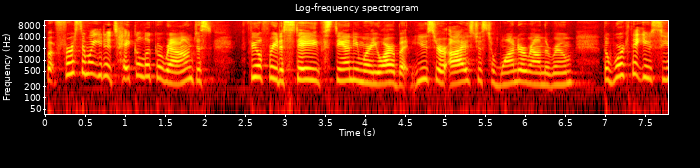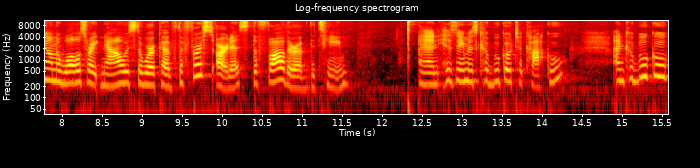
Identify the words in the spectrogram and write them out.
But first I want you to take a look around. Just feel free to stay standing where you are, but use your eyes just to wander around the room. The work that you see on the walls right now is the work of the first artist, the father of the team. And his name is Kabuko Takaku. And Kabuko,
